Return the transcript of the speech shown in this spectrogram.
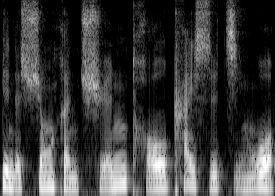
变得凶狠，拳头开始紧握，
